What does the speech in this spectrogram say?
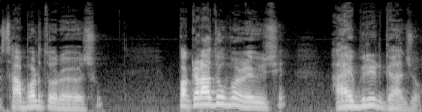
સાંભળતો રહ્યો છું. પકડાતું પણ રહ્યું છે. હાઇબ્રિડ ગાંજો.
